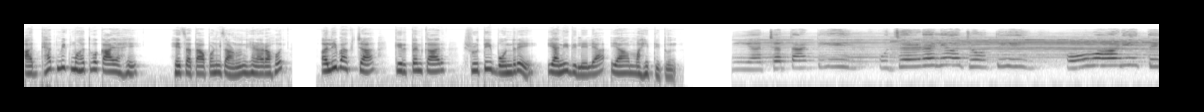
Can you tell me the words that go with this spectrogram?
आध्यात्मिक महत्त्व काय आहे? हेच आता आपण जाणून घेणार आहोत. अलिबागच्या कीर्तनकार श्रुती बोंद्रे यांनी दिलेल्या या माहितीतून. उजळल्या ज्योती ते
